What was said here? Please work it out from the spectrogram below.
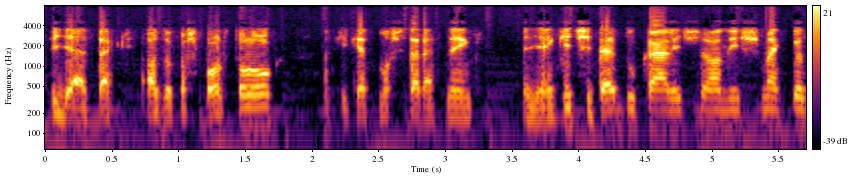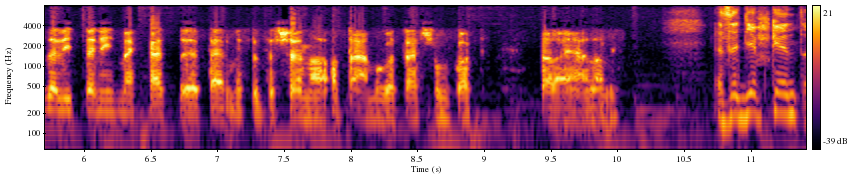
figyeltek azok a sportolók, akiket most szeretnénk egy ilyen kicsit edukálisan is megközelíteni, meg hát természetesen a, a támogatásunkat felajánlani. Ez egyébként,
